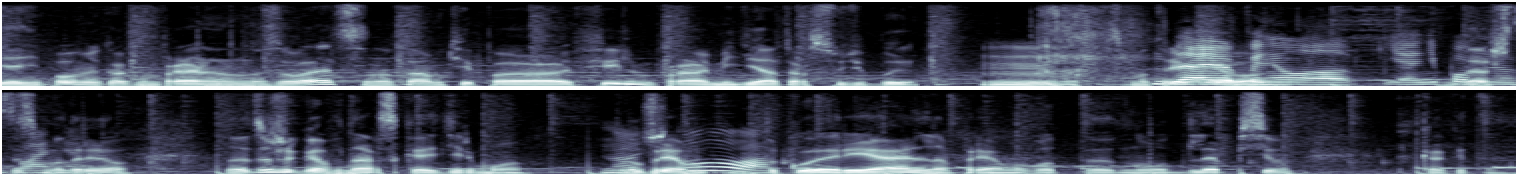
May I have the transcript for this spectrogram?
я не помню, как он правильно называется, но там типа фильм про медиатор судьбы. М, Смотрели Да, я поняла. Я не помню ты название. смотрел? Ну это же говнарское дерьмо. Ну, Ну, прям что? ну, такое реально прям вот, э, ну, для псев... Как это?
